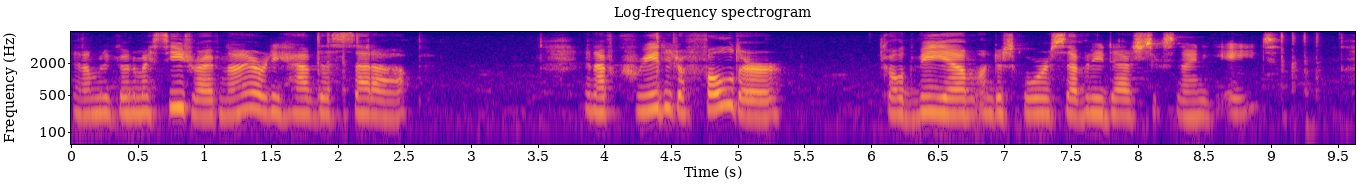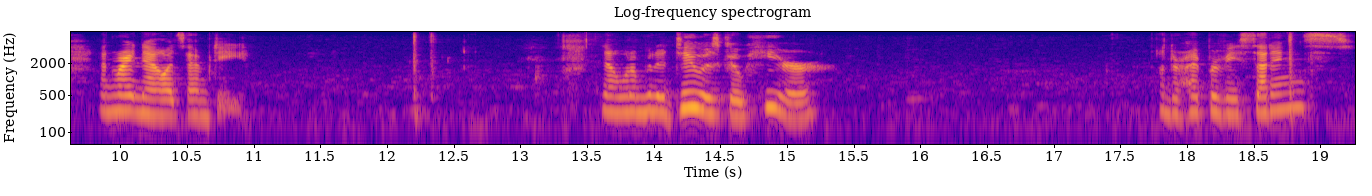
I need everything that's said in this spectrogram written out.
and I'm going to go to my C drive and I already have this set up. And I've created a folder called VM underscore 70-698 and right now it's empty. Now what I'm going to do is go here under Hyper-V settings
